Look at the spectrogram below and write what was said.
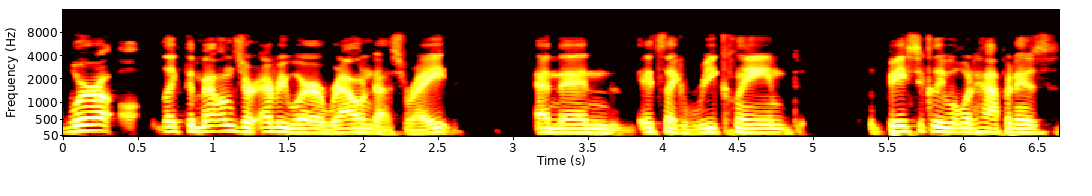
we're like the mountains are everywhere around us, right? And then it's like reclaimed. Basically, what would happen is,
